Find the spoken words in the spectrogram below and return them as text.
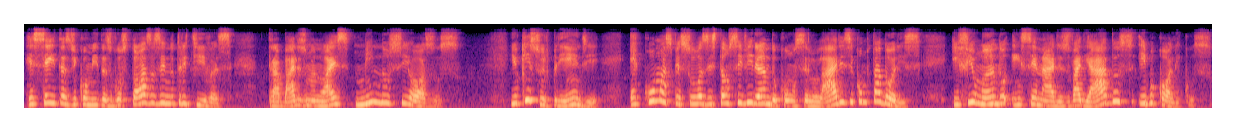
receitas de comidas gostosas e nutritivas, trabalhos manuais minuciosos. E o que surpreende é como as pessoas estão se virando com os celulares e computadores e filmando em cenários variados e bucólicos.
